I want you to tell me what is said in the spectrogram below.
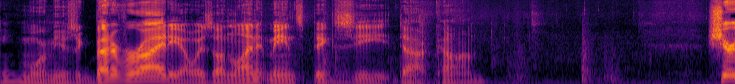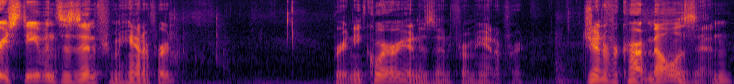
More music, better variety, always online at mainsbigz.com. Sherri Stevens is in from Hannaford. Brittany Quirion is in from Hannaford. Jennifer Cartmell is in,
